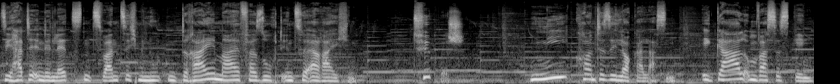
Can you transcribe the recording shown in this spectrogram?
Sie hatte in den letzten 20 Minuten dreimal versucht, ihn zu erreichen. Typisch. Nie konnte sie locker lassen, egal um was es ging.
